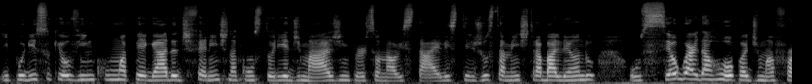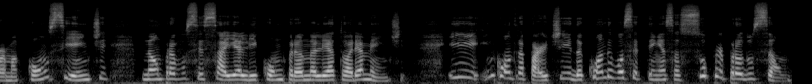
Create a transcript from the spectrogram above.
e por isso que eu vim com uma pegada diferente na consultoria de imagem personal stylist, justamente trabalhando o seu guarda-roupa de uma forma consciente, não para você sair ali comprando aleatoriamente. E em contrapartida, quando você tem essa superprodução,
